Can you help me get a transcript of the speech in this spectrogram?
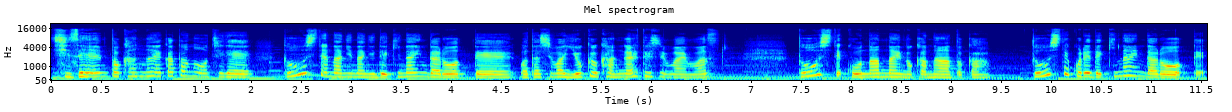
自然と考え方のうちでどうして何々できないんだろうって私はよく考えてしまいます。どうしてこうなんないのかなとかどうしてこれできないんだろうって。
